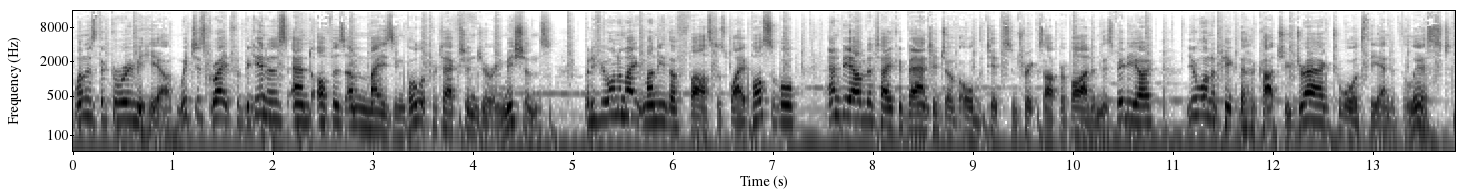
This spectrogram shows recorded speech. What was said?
One is the Kuruma here, which is great for beginners and offers amazing bullet protection during missions. But if you want to make money the fastest way possible, and be able to take advantage of all the tips and tricks I provide in this video, you'll want to pick the Hakuchou Drag towards the end of the list.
